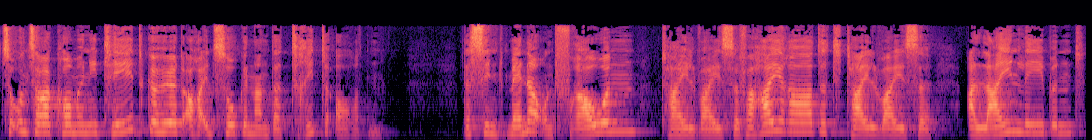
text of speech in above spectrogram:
Zu unserer Kommunität gehört auch ein sogenannter Drittorden. Das sind Männer und Frauen, teilweise verheiratet, teilweise alleinlebend.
